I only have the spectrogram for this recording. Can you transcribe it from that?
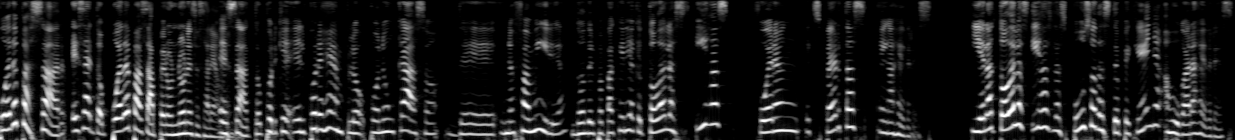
Puede pasar. Exacto, puede pasar, pero no necesariamente. Exacto, porque él, por ejemplo, pone un caso de una familia donde el papá quería que todas las hijas fueran expertas en ajedrez. Y él a todas las hijas las puso desde pequeña a jugar ajedrez.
